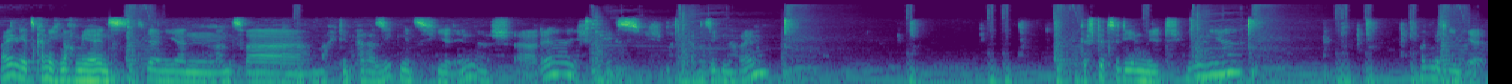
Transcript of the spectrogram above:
Weil jetzt kann ich noch mehr installieren. Und zwar mache ich den Parasiten jetzt hier hin. Ah, Schade. Ich mache den Parasiten da rein. Unterstütze den mit ihm hier. Und mit ihm hier.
